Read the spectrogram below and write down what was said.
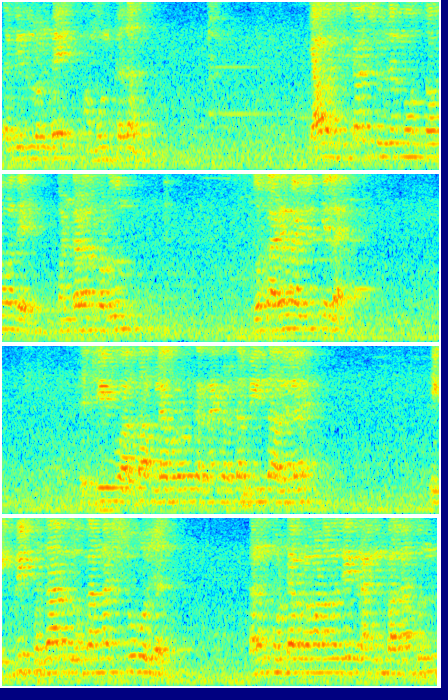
समीर लोंढे अमोल कदम या वर्षीच्या शिवजन्मोत्सवामध्ये मंडळाकडून जो कार्यक्रम आयोजित केला आहे त्याची वार्ता आपल्याबरोबर करण्याकरता मी इथं आलेलो आहे. एकवीस हजार लोकांना शिवभोजन कारण मोठ्या प्रमाणामध्ये ग्रामीण भागातून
